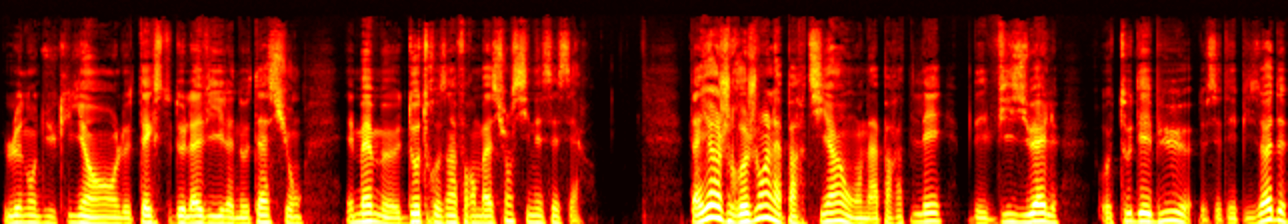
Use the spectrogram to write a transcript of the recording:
Le nom du client, le texte de l'avis, la notation, et même d'autres informations si nécessaire. D'ailleurs, je rejoins la partie 1 où on a parlé des visuels au tout début de cet épisode,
